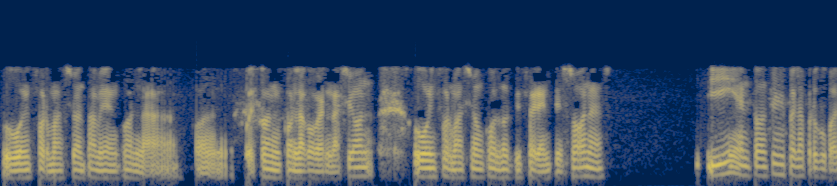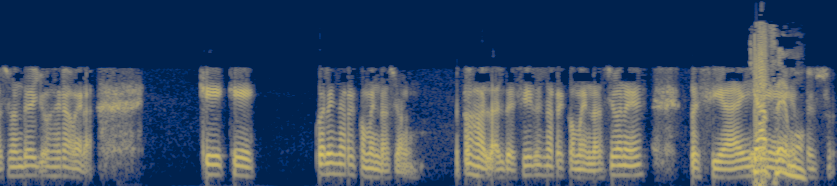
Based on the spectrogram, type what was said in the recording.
hubo información también con la, con, pues con, con la gobernación, hubo información con las diferentes zonas. Y entonces, pues la preocupación de ellos era, mira, ¿qué, qué, ¿cuál es la recomendación? Entonces, al, al decirles la recomendación es, pues si hay... ¿Qué hacemos? Eh, pues,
